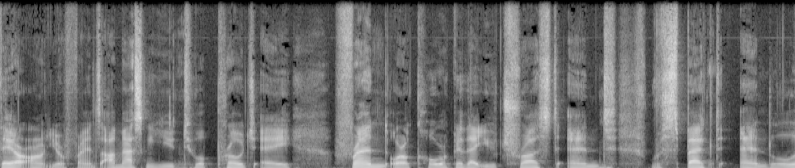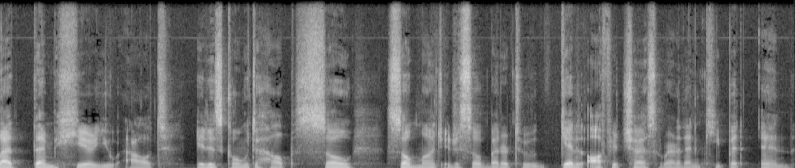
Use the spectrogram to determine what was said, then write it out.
they aren't your friends. I'm asking you to approach a friend or a coworker that you trust and respect and let them hear you out. It is going to help so, so much. It is so better to get it off your chest rather than keep it in.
